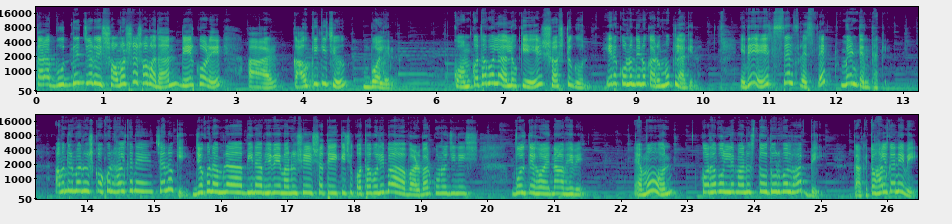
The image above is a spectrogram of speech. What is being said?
তারা বুদ্ধির জোরে সমস্যা সমাধান বের করে আর কাউকে কিছু বলে না। কম কথা বলা লোকের ষষ্ঠ গুণ। এরা কোনোদিনও কারও মুখ লাগে না। এদের সেলফ রেসপেক্ট মেনটেন থাকে। আমাদের মানুষ কখন হালকা নেয় জানো কি? যখন আমরা বিনা ভেবে মানুষের সাথে কিছু কথা বলি বা বারবার কোনো জিনিস বলতে হয় না ভেবে। এমন কথা বললে মানুষ তো দুর্বল ভাববেই। তাকে তো হালকা নেবেই।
